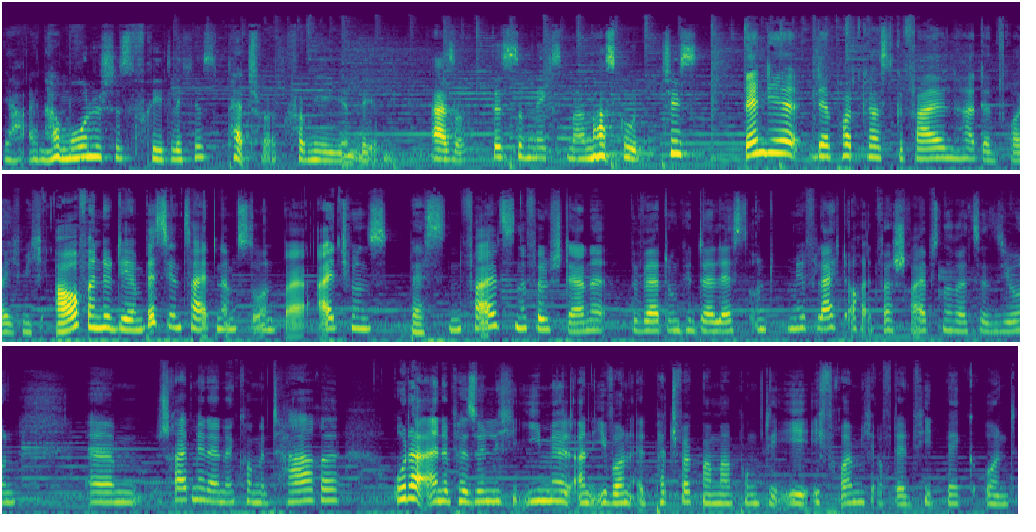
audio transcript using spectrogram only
ja, ein harmonisches, friedliches Patchwork-Familienleben. Also, bis zum nächsten Mal. Mach's gut. Tschüss. Wenn dir der Podcast gefallen hat, dann freue ich mich auch, wenn du dir ein bisschen Zeit nimmst und bei iTunes bestenfalls eine 5-Sterne-Bewertung hinterlässt und mir vielleicht auch etwas schreibst, eine Rezension. Ähm, schreib mir deine Kommentare oder eine persönliche E-Mail an yvonne at patchworkmama.de. Ich freue mich auf dein Feedback und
